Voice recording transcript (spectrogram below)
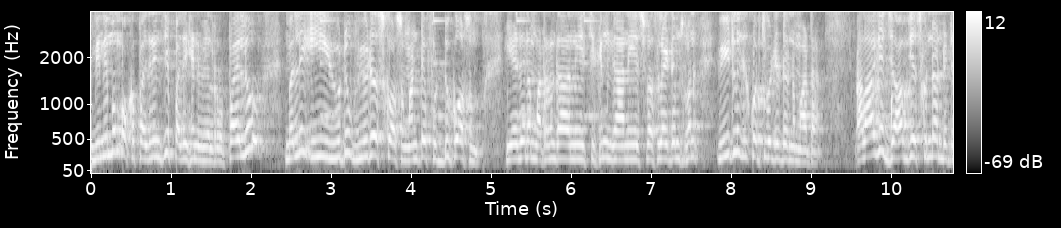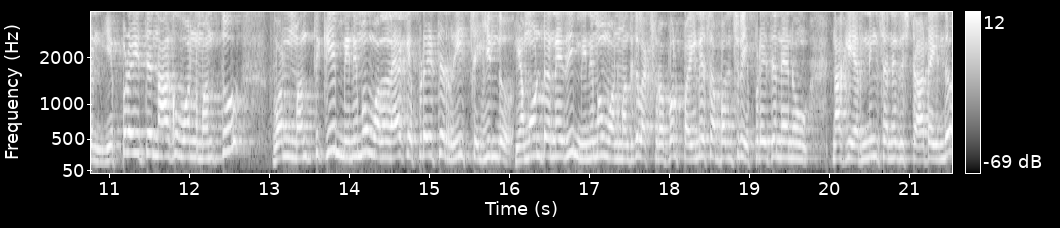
మినిమం ఒక పది నుంచి పదిహేను వేల రూపాయలు మళ్ళీ ఈ యూట్యూబ్ వీడియోస్ కోసం అంటే ఫుడ్ కోసం ఏదైనా మటన్ కానీ చికెన్ కానీ స్పెషల్ ఐటమ్స్ కానీ వీటికి ఖర్చు పెట్టేటం అనమాట అలాగే జాబ్ చేసుకుంటూ ఉండేటండి ఎప్పుడైతే నాకు వన్ మంత్ వన్ మంత్కి మినిమం వన్ ల్యాక్ ఎప్పుడైతే రీచ్ అయ్యిందో అమౌంట్ అనేది మినిమం వన్ మంత్కి లక్ష రూపాయలు పైనే సంపాదించడం ఎప్పుడైతే నేను నాకు ఎర్నింగ్స్ అనేది స్టార్ట్ అయిందో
